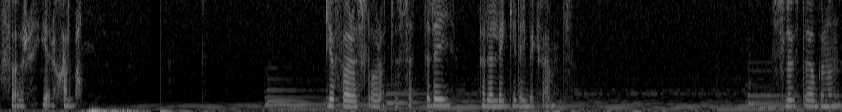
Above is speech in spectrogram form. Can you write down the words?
för er själva. Jag föreslår att du sätter dig eller lägger dig bekvämt. Slut ögonen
